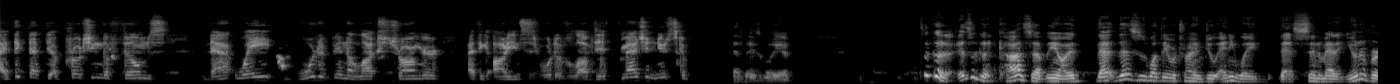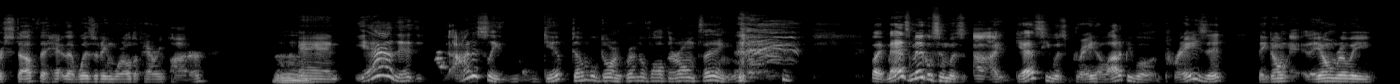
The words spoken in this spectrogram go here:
I think that the, approaching the films that way would have been a lot stronger. I think audiences would have loved it. Imagine Newt Scamander. That's basically it. It's a good. It's a good concept. You know, it, that this is what they were trying to do anyway. That cinematic universe stuff, the the Wizarding World of Harry Potter, Mhm. and yeah, that, honestly, give Dumbledore and Grindelwald their own thing. like Mads Mikkelsen was, uh, I guess he was great. A lot of people praise it. They don't. They don't really.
